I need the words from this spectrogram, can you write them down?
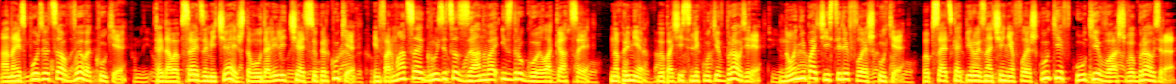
Она используется в Evo Когда веб-сайт замечает, что вы удалили часть суперкуки, информация грузится заново из другой локации. Например, вы почистили куки в браузере, но не почистили флеш-куки. Веб-сайт скопирует значение флеш-куки в куки вашего браузера.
